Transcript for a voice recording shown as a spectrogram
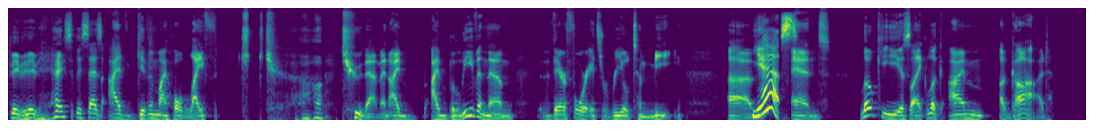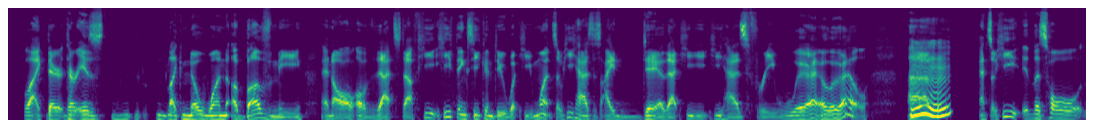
basically says, "I've given my whole life to them, and I I believe in them. Therefore, it's real to me." Um, yes. And Loki is like, look, I'm a god. Like there there is like no one above me and all, all of that stuff. He he thinks he can do what he wants. So he has this idea that he he has free will. Um, Mhm. and so he this whole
